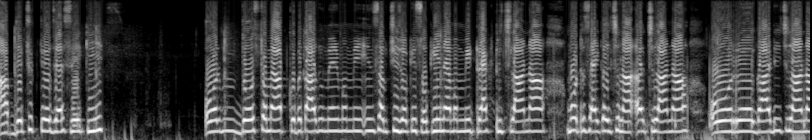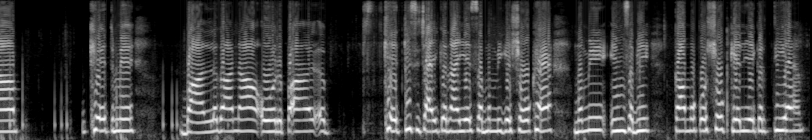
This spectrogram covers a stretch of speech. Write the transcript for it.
आप देख सकते हो जैसे कि, और दोस्तों मैं आपको बता दूँ, मेरी मम्मी इन सब चीज़ों की शौकीन है। मम्मी ट्रैक्टर चलाना, मोटरसाइकिल चला, चलाना, और गाड़ी चलाना, खेत में बाल लगाना, और खेत की सिंचाई करना, ये सब मम्मी के शौक है। मम्मी इन सभी कामों को शौक के लिए करती है।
